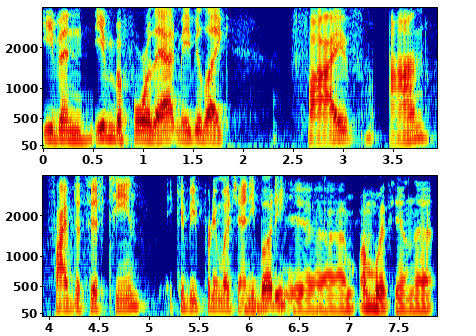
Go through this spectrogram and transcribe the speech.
even even before that, maybe like five on five to fifteen. It could be pretty much anybody. Yeah, I'm, I'm with you on that.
